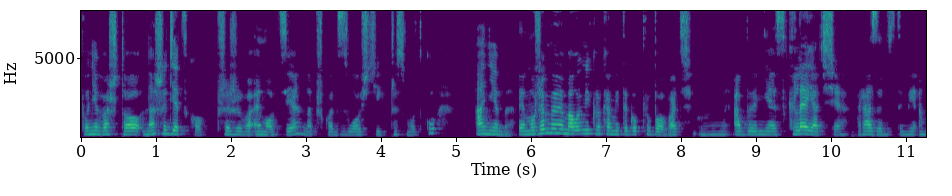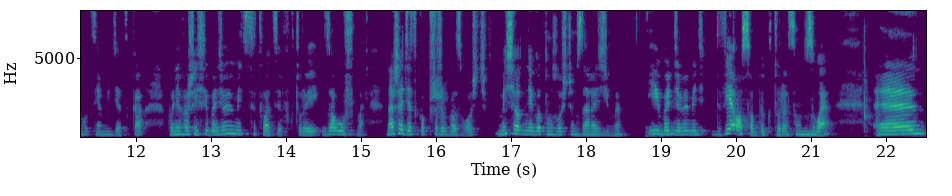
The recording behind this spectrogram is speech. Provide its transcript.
ponieważ to nasze dziecko przeżywa emocje, na przykład złości czy smutku, a nie my. Możemy małymi krokami tego próbować, mm, aby nie sklejać się razem z tymi emocjami dziecka, ponieważ jeśli będziemy mieć sytuację, w której załóżmy, nasze dziecko przeżywa złość, my się od niego tą złością zarazimy i będziemy mieć dwie osoby, które są złe, e,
